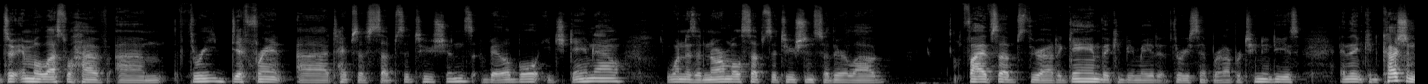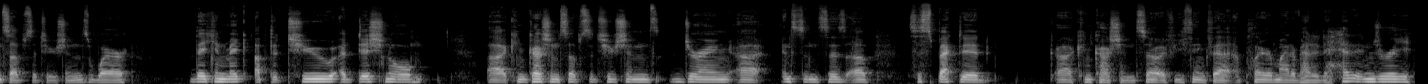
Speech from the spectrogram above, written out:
So MLS will have um, three different uh, types of substitutions available each game now. One is a normal substitution, so they're allowed five subs throughout a game. that can be made at three separate opportunities. And then concussion substitutions, where they can make up to two additional uh, concussion substitutions during uh, instances of suspected uh, concussion. So if you think that a player might have had a head injury,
